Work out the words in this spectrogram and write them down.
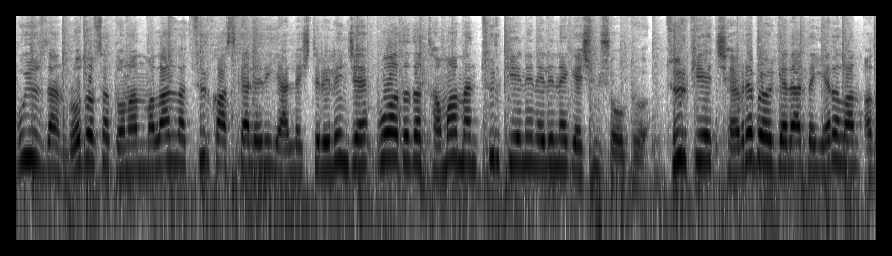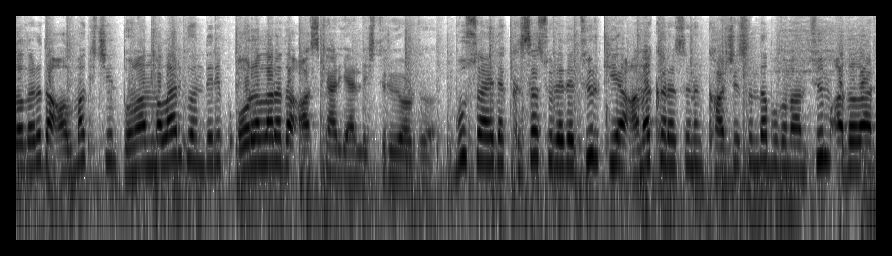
Bu yüzden Rodos'a donanmalarla Türk askerleri yerleştirilince bu adada tamamen Türkiye'nin eline geçmiş oldu. Türkiye çevre bölgelerde yer alan adaları da almak için donanmalar gönderip oralara da asker yerleştiriyordu. Bu sayede kısa sürede Türkiye ana karasının karşısında bulunan tüm adalar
